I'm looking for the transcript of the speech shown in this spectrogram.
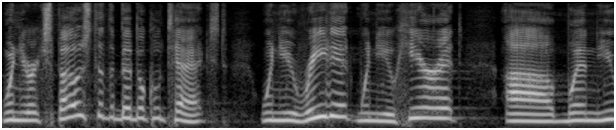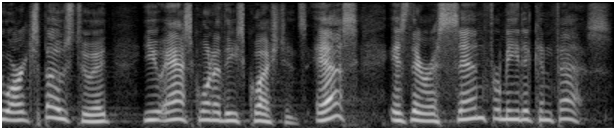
when you're exposed to the biblical text, when you read it, when you hear it, uh, when you are exposed to it, you ask one of these questions S, is there a sin for me to confess?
